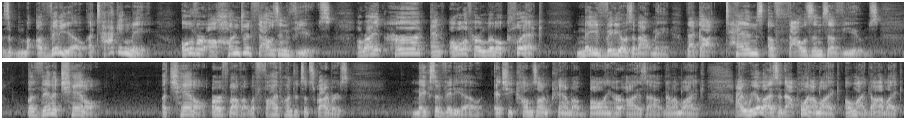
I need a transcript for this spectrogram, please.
is a, a video attacking me over a 100,000 views all right? Her and all of her little clique made videos about me that got tens of thousands of views. But then a channel, a channel, Earth Mother, with 500 subscribers, makes a video and she comes on camera bawling her eyes out. And I'm like, I realized at that point, I'm like, oh my God, like,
